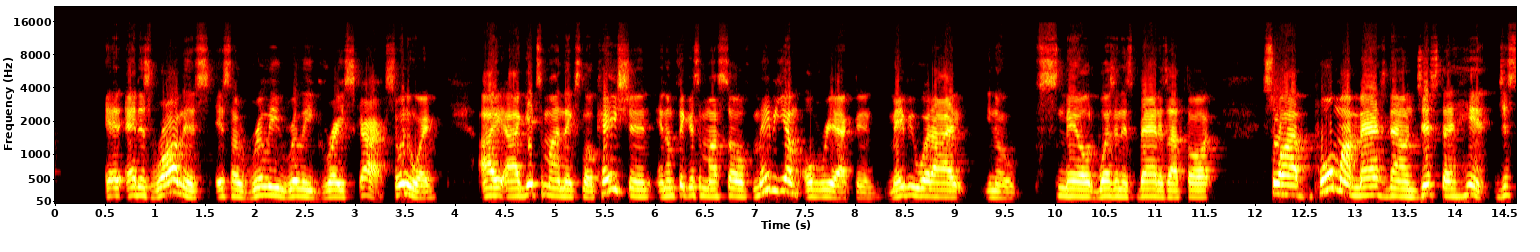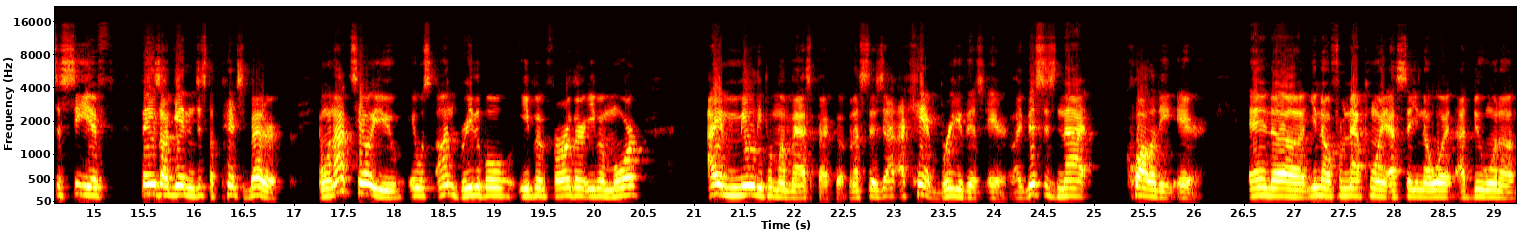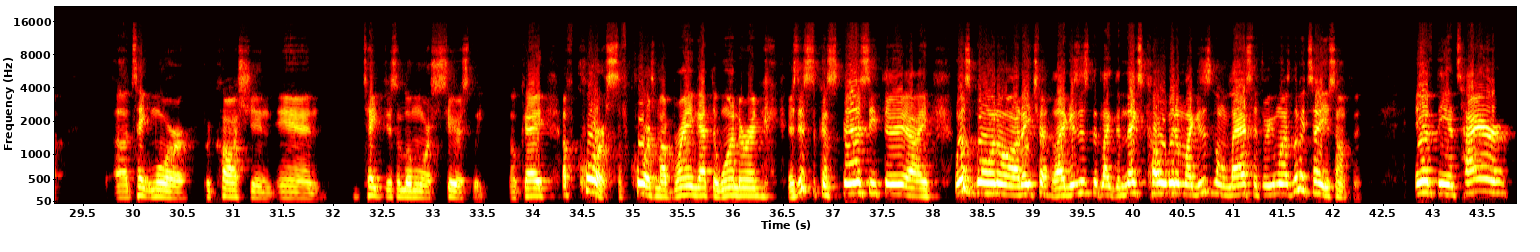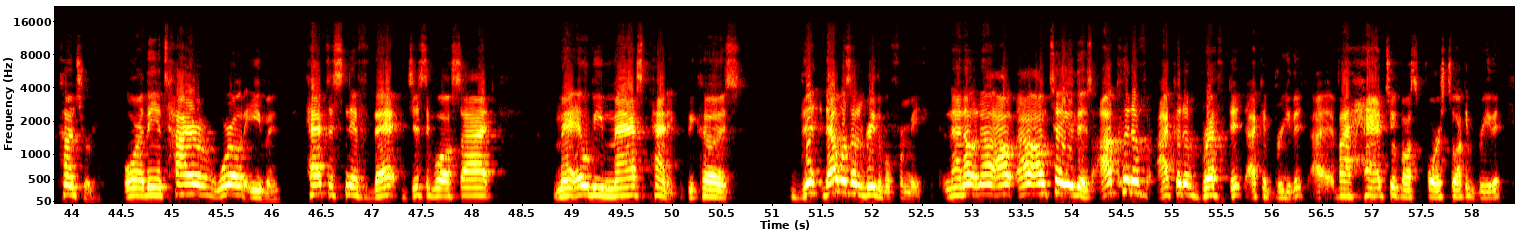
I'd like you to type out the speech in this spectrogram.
at, at its rawness, it's a really, really gray sky. So anyway, I, I get to my next location and I'm thinking to myself, maybe I'm overreacting. Maybe what I, you know, smelled wasn't as bad as I thought. So I pull my mask down just a hint, just to see if things are getting just a pinch better. And when I tell you it was unbreathable even further, even more, I immediately put my mask back up and I said, I, can't breathe this air. Like this is not quality air. And uh, you know, from that point, I said, you know what, I do want to uh, take more precaution and take this a little more seriously. Okay, of course, of course, my brain got to wondering: Is this a conspiracy theory? What's going on? Are they trying, like, is this the, like the next COVID? I'm like, is this going to last for three months? Let me tell you something. If the entire country or the entire world even had to sniff that just to go outside, man, it would be mass panic because th- that was unbreathable for me. Now, no, no, I'll, I'll, tell you this: I could have, I could have breathed it. I could breathe it I, if I had to. If I was forced to, I could breathe it.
